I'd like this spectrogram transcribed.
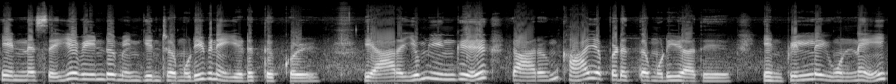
என்ன செய்ய வேண்டும் என்கின்ற முடிவினை எடுத்துக்கொள். யாரையும் இங்கு யாரும் காயப்படுத்த முடியாது. என் பிள்ளை உன்னை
